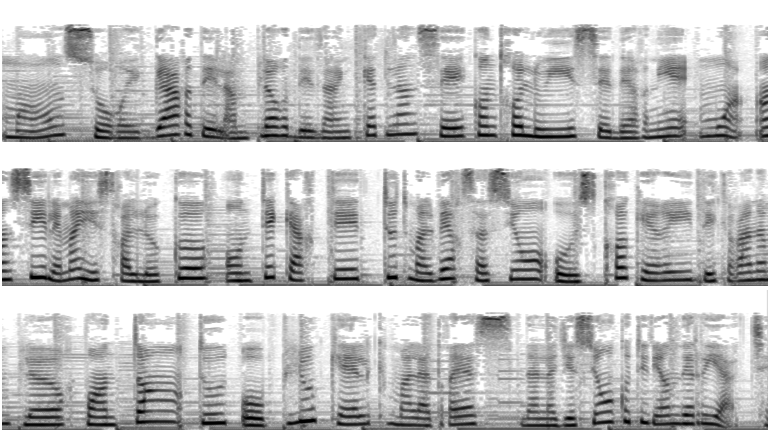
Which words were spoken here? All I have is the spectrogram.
minces au regard de l'ampleur des enquêtes lancées contre lui ces derniers mois. Ainsi, les magistrats locaux ont écarté toute malversation ou escroquerie de grande ampleur, pointant tout au plus quelques maladresses dans la gestion quotidienne de Riace.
